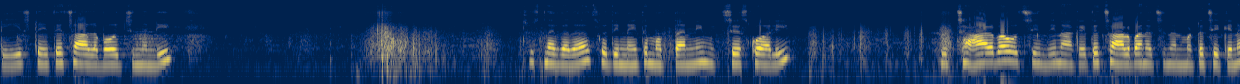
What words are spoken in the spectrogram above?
టేస్ట్ అయితే చాలా బాగా వచ్చిందండి. చూస్తున్నారు కదా? సో దీన్ని అయితే మొత్తాన్ని మిక్స్ చేసుకోవాలి. సో చాలా బాగా వచ్చింది. నాకైతే చాలా బాగా నచ్చింది అనమాట చికెన్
